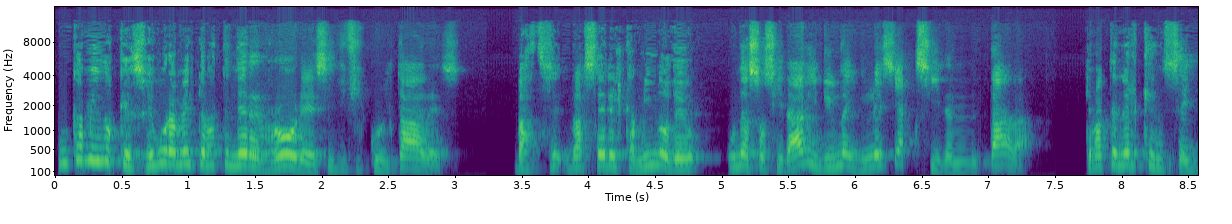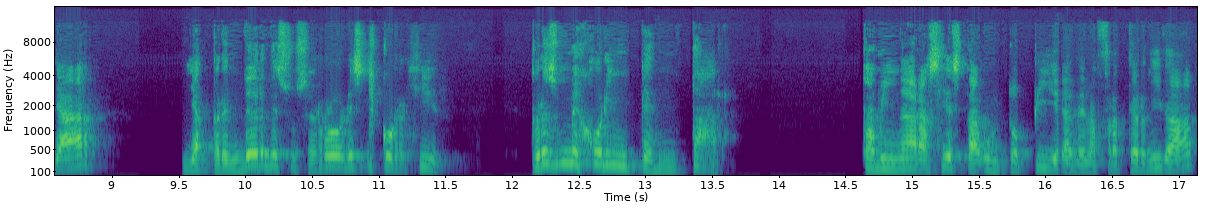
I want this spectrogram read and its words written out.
Un camino que seguramente va a tener errores y dificultades. Va a, ser, el camino de una sociedad y de una iglesia accidentada, que va a tener que enseñar y aprender de sus errores y corregir. Pero es mejor intentar caminar hacia esta utopía de la fraternidad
